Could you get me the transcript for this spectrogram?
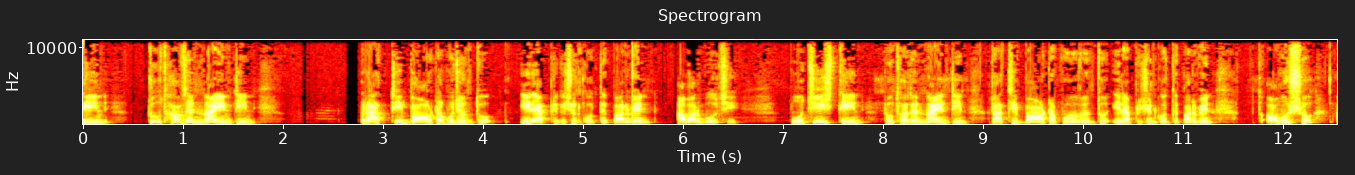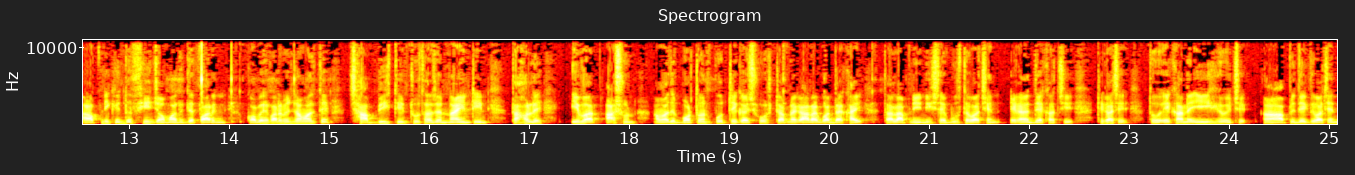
তিন টু থাউজেন্ড নাইনটিন রাত্রি বারোটা পর্যন্ত এর অ্যাপ্লিকেশন করতে পারবেন। আবার বলছি, পঁচিশ তিন টু থাউজেন্ড নাইনটিন রাত্রি বারোটা পর্যন্ত এর অ্যাপ্লিকেশন করতে পারবেন। অবশ্য আপনি কিন্তু ফি জমা দিতে পারেন। কবে পারবেন জমা দিতে? ছাব্বিশ তিন টু থাউজেন্ড নাইনটিন তাহলে এবার আসুন, আমাদের বর্তমান পত্রিকায় সোর্সটা আপনাকে আরেকবার দেখাই, তাহলে আপনি নিশ্চয়ই বুঝতে পারছেন। এখানে দেখাচ্ছি, ঠিক আছে? তো এখানে এই হয়েছে আপনি দেখতে পাচ্ছেন,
